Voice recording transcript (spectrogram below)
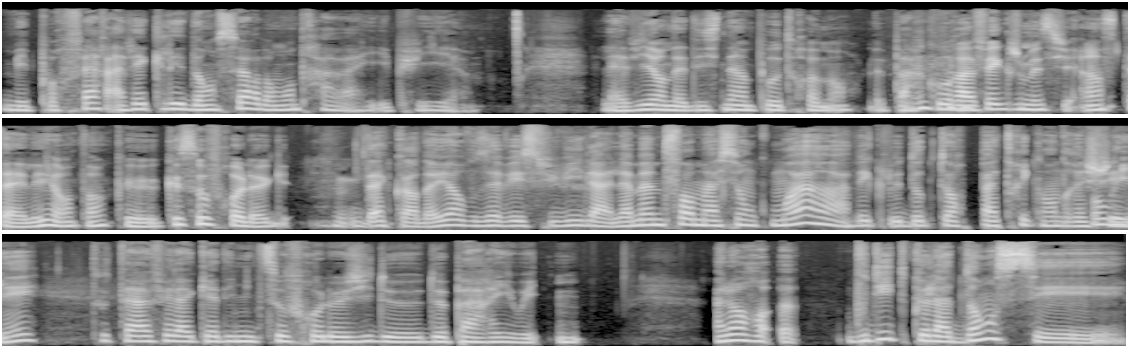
mais pour faire avec les danseurs dans mon travail. Et puis, la vie en a décidé un peu autrement. Le parcours a fait que je me suis installée en tant que, sophrologue. D'accord. D'ailleurs, vous avez suivi la, même formation que moi avec le docteur Patrick André Chenet. Oui, tout à fait, l'Académie de sophrologie de, Paris, oui. Mm. Alors, euh, vous dites que la danse, c'est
